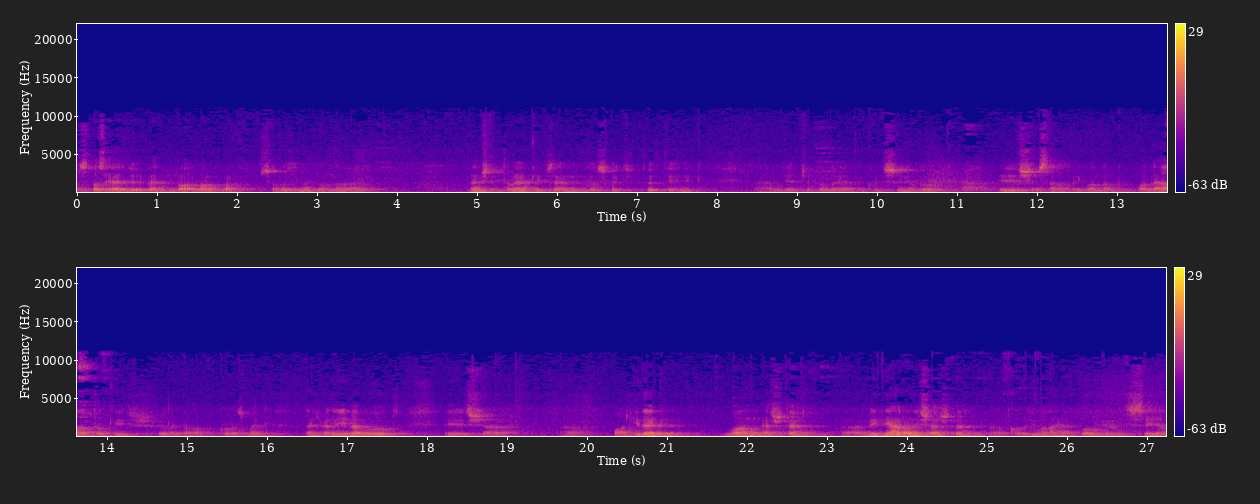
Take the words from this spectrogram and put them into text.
az, az erdőben, barlangban. Szóval az nagyon nem is tudtam elképzelni, hogy az, hogy történik. Ugye csak oda hogy szúnyogok, és aztán még vannak vad állatok is, főleg akkor az meg 40 éve volt, és van hideg, van este, még nyáron is este, akkor Himalajákból jön szél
